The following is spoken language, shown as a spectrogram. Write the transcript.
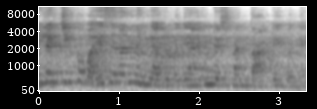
ಇಲ್ಲ ಚಿಕ್ಕ ವಯಸ್ಸಿನಲ್ಲಿ ನಿಮಗೆ ಅದ್ರ ಬಗ್ಗೆ ಇಂಟ್ರೆಸ್ಟ್ ಬಂತು ಆಕ್ಟಿಂಗ್ ಬಗ್ಗೆ?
